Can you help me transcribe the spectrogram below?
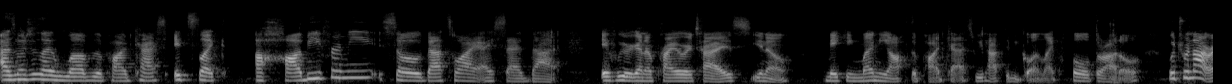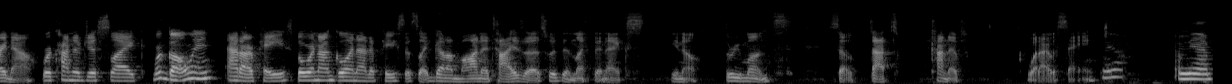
as much as I love the podcast, it's like a hobby for me. So that's why I said that if we were going to prioritize, you know, making money off the podcast, we'd have to be going like full throttle, which we're not right now. We're kind of just like, we're going at our pace, but we're not going at a pace that's like going to monetize us within like the next, you know, three months. So that's kind of what I was saying. Yeah. I mean, I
